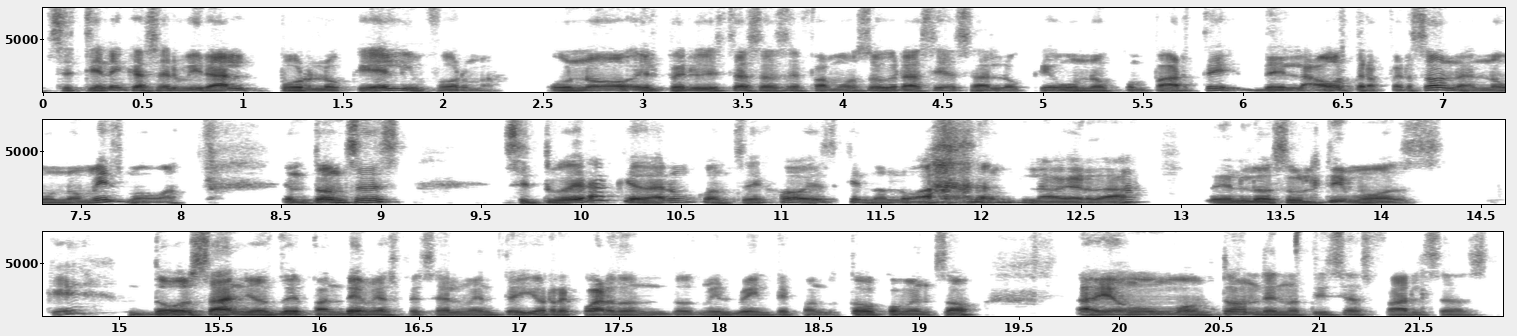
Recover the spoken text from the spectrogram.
se tiene que hacer viral por lo que él informa. Uno, el periodista se hace famoso gracias a lo que uno comparte de la otra persona, no uno mismo. ¿va? Entonces, si tuviera que dar un consejo, es que no lo hagan, la verdad. En los últimos, ¿qué? Dos años de pandemia especialmente, yo recuerdo en 2020 cuando todo comenzó, había un montón de noticias falsas,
